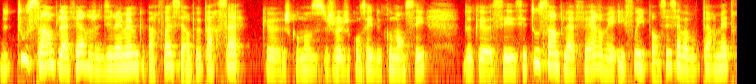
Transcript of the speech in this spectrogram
de tout simple à faire. Je dirais même que parfois c'est un peu par ça que je commence, je, conseille de commencer. Donc euh, c'est tout simple à faire, mais il faut y penser. Ça va vous permettre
